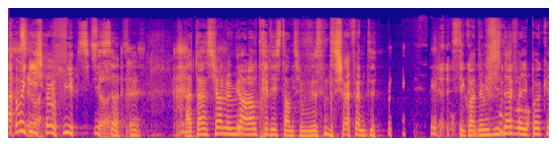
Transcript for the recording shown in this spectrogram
Ah oui, j'avais oublié aussi ça. Attention, le mur à l'entrée des stands, si vous êtes sur FM2. C'était quoi, 2019 à l'époque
